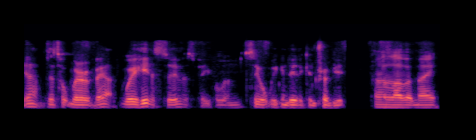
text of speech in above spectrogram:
yeah, that's what we're about. We're here to service people and see what we can do to contribute. I love it, mate.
